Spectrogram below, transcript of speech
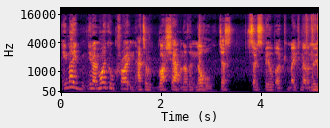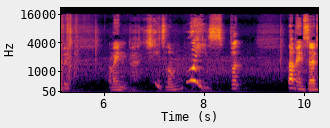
he made, you know, Michael Crichton had to rush out another novel just so Spielberg can make another movie. I mean, jeez Louise. But that being said,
